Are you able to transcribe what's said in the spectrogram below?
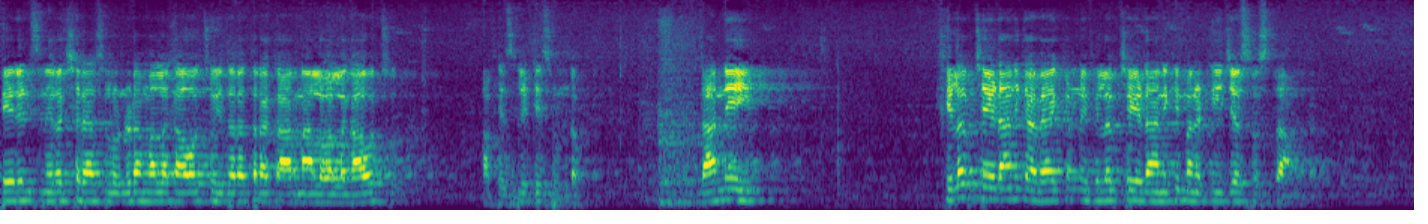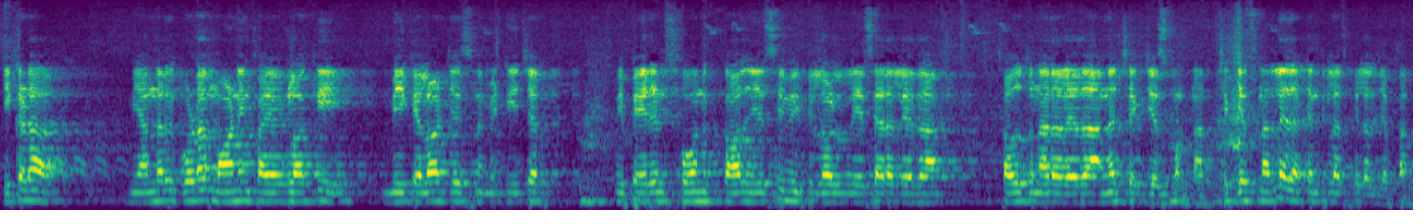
పేరెంట్స్ నిరక్షరాస్యులు ఉండడం వల్ల కావచ్చు ఇతరతర కారణాల వల్ల కావచ్చు ఆ ఫెసిలిటీస్ ఉండవు. దాన్ని ఫిలప్ చేయడానికి ఆ వ్యాక్యూమ్ని ఫిలప్ చేయడానికి మన టీచర్స్ వస్తూ ఉంటారు. ఇక్కడ మీ అందరికి కూడా మార్నింగ్ ఫైవ్ ఓ క్లాక్కి మీకు అలాట్ చేసిన మీ టీచర్ మీ పేరెంట్స్ ఫోన్కి కాల్ చేసి మీ పిల్లలు లేసారా లేదా చదువుతున్నారా లేదా అన్నది చెక్ చేసుకుంటున్నారు. చెక్ చేస్తున్నారా లేదా? టెన్త్ క్లాస్ పిల్లలు చెప్పాలి.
